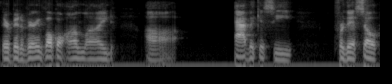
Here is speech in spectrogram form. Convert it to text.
there have been a very vocal online uh, advocacy for this. So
